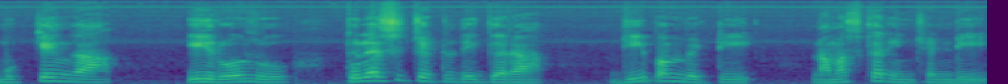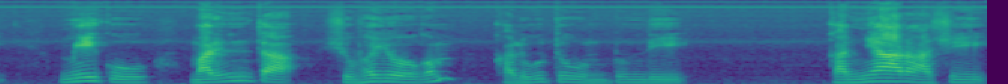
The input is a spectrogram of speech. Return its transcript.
ముఖ్యంగా ఈరోజు తులసి చెట్టు దగ్గర దీపం పెట్టి నమస్కరించండి. మీకు మరింత శుభయోగం కలుగుతూ ఉంటుంది. కన్యారాశి.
